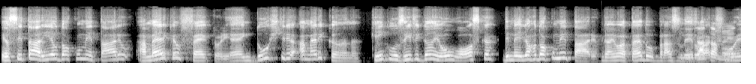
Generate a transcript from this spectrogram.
eu citaria o documentário American Factory, é a indústria americana, que inclusive ganhou o Oscar de melhor documentário. Ganhou até do brasileiro exatamente, lá que foi.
